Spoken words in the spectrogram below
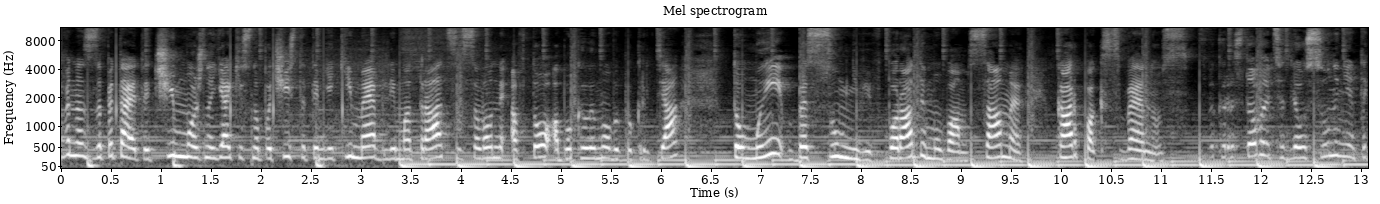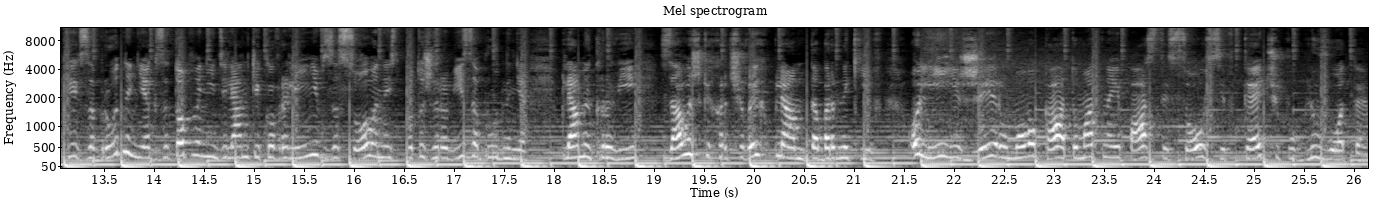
ви нас запитаєте, чим можна якісно почистити м'які меблі, матраци, салони авто або килимове покриття, то ми без сумнівів порадимо вам саме Carpax Venus. Використовується для усунення таких забруднень, як затоплені ділянки ковролінів, засоленість, потожирові забруднення, плями крові, залишки харчових плям та барників, олії, жиру, молока, томатної пасти, соусів, кетчупу, блювоти.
